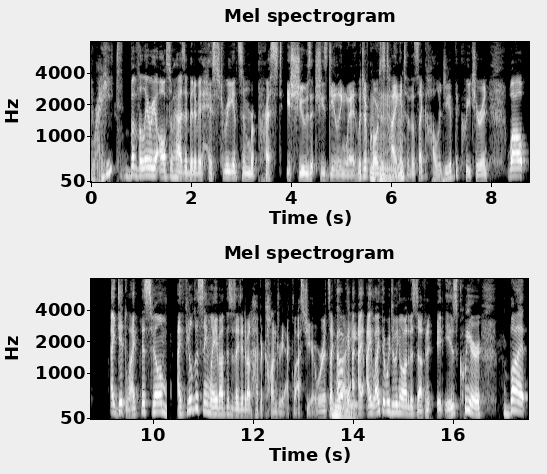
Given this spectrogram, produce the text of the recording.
right? but Valeria also has a bit of a history and some repressed issues that she's dealing with, which of course is tying Mhm. into the psychology of the creature. And while I did like this film. I feel the same way about this as I did about Hypochondriac last year, where it's like, oh, okay, I, I like that we're doing a lot of this stuff, and it, it is queer, but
